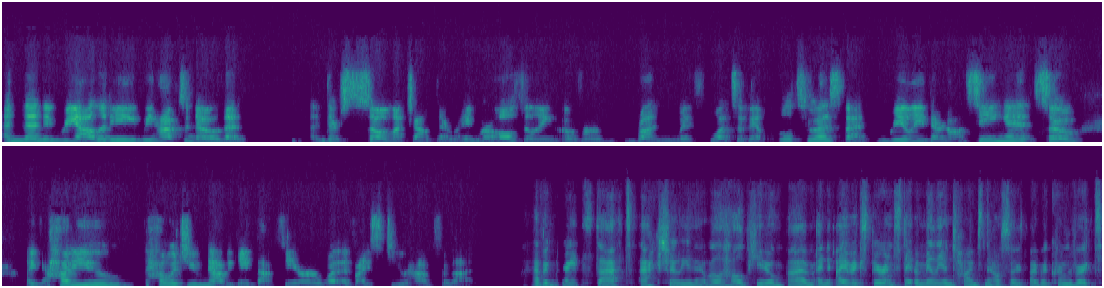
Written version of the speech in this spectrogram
And then in reality, we have to know that uh, there's so much out there, right? We're all feeling overrun with what's available to us that really they're not seeing it. So, like, how do you, how would you navigate that fear? What advice do you have for that? I have a great stat actually that will help you. Um, and I've experienced it a million times now, so I would convert.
